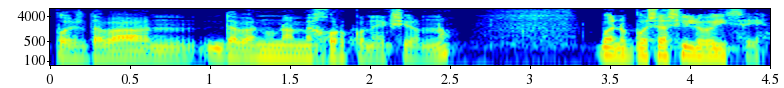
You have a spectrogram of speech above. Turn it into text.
pues daban daban una mejor conexión, ¿no? Bueno, pues así lo hice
